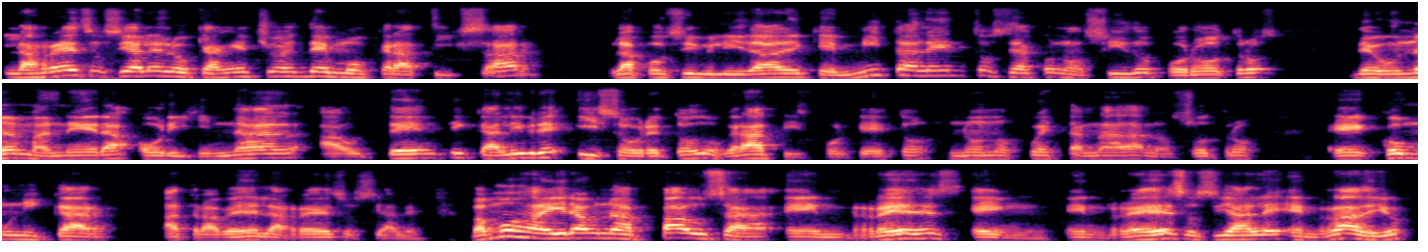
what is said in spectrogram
las redes sociales lo que han hecho es democratizar la posibilidad de que mi talento sea conocido por otros de una manera original, auténtica, libre y sobre todo gratis, porque esto no nos cuesta nada a nosotros eh, comunicar a través de las redes sociales. Vamos a ir a una pausa en redes, en, redes sociales, en radio,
